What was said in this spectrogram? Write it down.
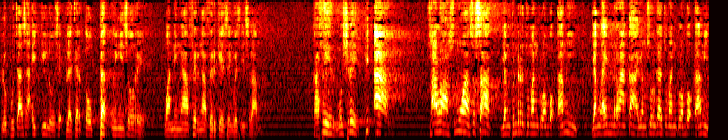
Lo bocah saiki lo sik belajar tobat wingi sore, wani ngafir ngafir ke sing wis Islam. Kafir, musyrik, bid'ah. Salah semua, sesat. Yang benar cuma kelompok kami. Yang lain neraka, yang surga cuma kelompok kami.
